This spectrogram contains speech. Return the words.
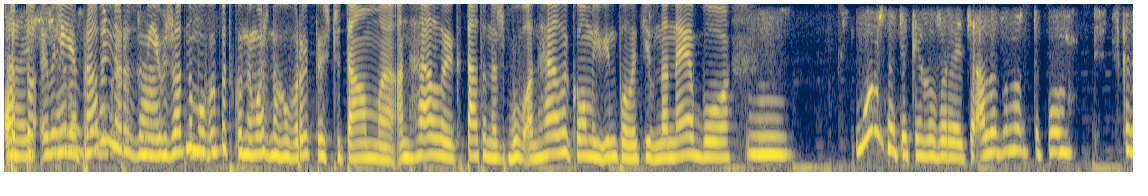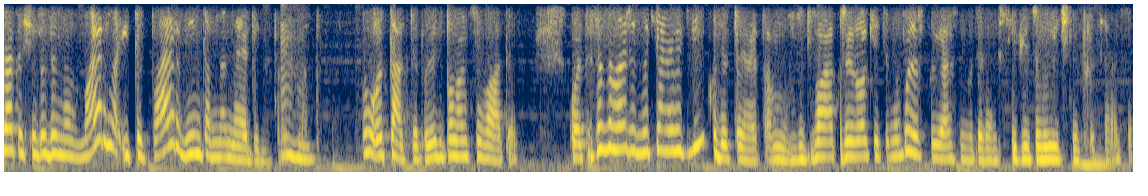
Тобто, Е, я правильно розумію, в жодному випадку не можна говорити, що там е, ангелик, тато наш був ангеликом, і він полетів на небо. Можна таке говорити, але воно, типу, сказати, що людина вмерла, і тепер він там на небі, наприклад. Ну, отак, типу, збалансувати. От це залежить, звичайно, від віку дитини. Там в 2-3 роки ти не будеш пояснювати там всі фізіологічні процеси.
